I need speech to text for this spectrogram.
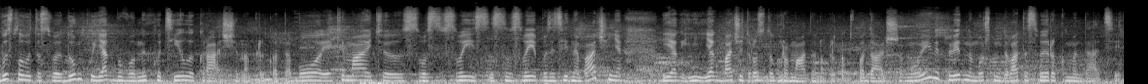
висловити свою думку, як би вони хотіли краще, наприклад, або які мають свої своє позиційне бачення, як як бачить розвиток громади, наприклад, в подальшому, і відповідно можна давати свої рекомендації.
